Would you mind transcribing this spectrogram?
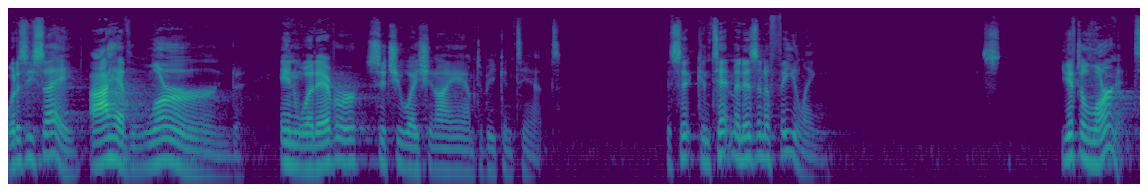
What does he say? I have learned in whatever situation I am to be content. It's contentment isn't a feeling. You have to learn it.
